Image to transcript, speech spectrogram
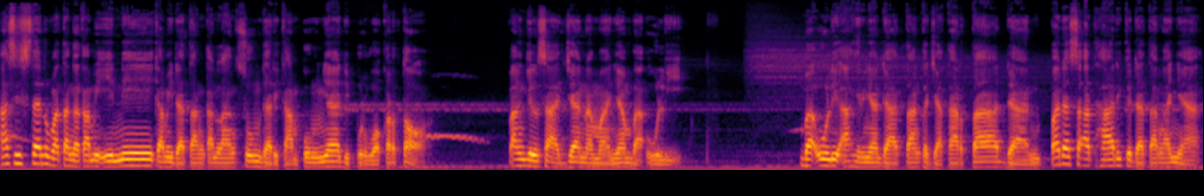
Asisten rumah tangga kami ini kami datangkan langsung dari kampungnya di Purwokerto. Panggil saja namanya Mbak Uli. Mbak Uli akhirnya datang ke Jakarta dan pada saat hari kedatangannya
